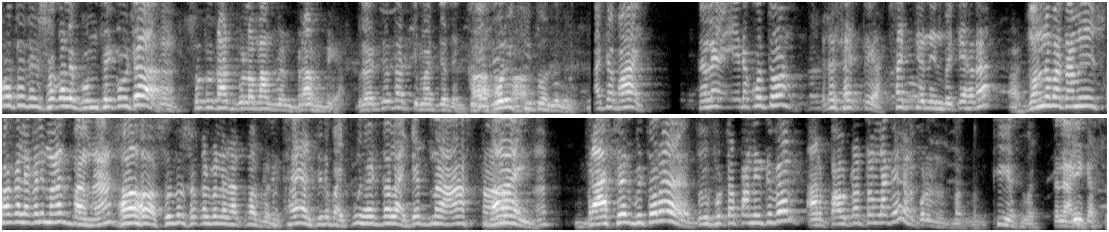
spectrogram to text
প্রতিদিন সকালে ঘুম থেকে উঠা হ্যাঁ। শুধু দাঁতগুলো মাজবেন ব্রাশ দিয়া। ব্রাড দিয়ে দাঁতটি মাজ্জা দেন? হ্যাঁ, পরীক্ষিত আচ্ছা ভাই তাহলে এটা কত? এটা নিন ভাই টাকাটা ধন্যবাদ আমি সকালে খালি মাছ পাম না। হ্যাঁ হ্যাঁ শুধু সকালবেলা দাঁত মাজবেন। খাই রে ভাই পুহের দালাই বেদনা ভাই হ্যাঁ? ব্রাশের ভিতরে দুই ফুটা পানি দিবেন আর পাউডারটা লাগে তারপরে দাঁত মাজবেন। ঠিক আছে ভাই তাহলে ঠিক ঠিক আছে।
